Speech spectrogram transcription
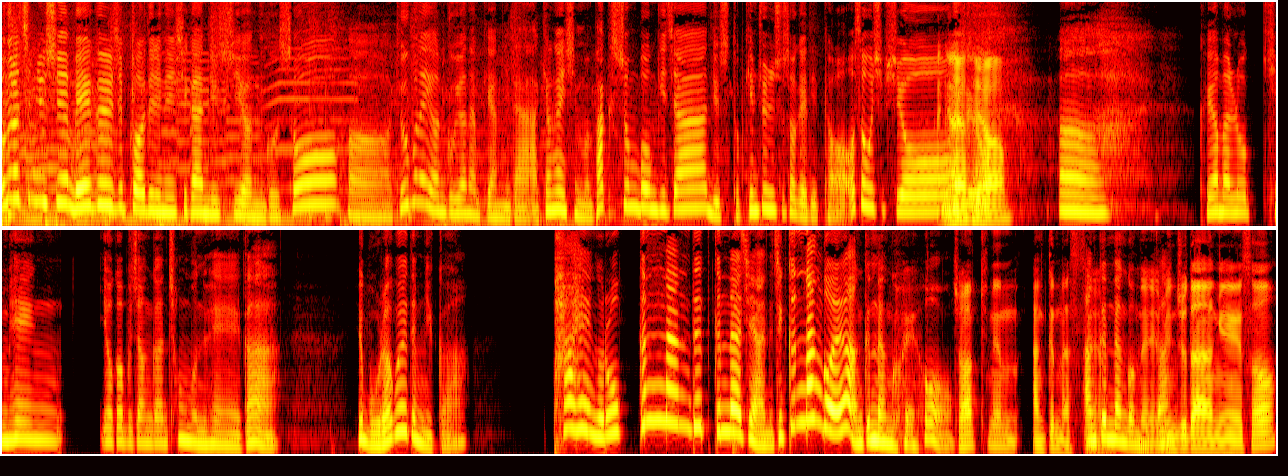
오늘 아침 뉴스의 맥을 짚어드리는 시간 뉴스 연구소 어, 두 분의 연구위원 함께합니다. 경향신문 박순봉 기자, 뉴스톱 김준일 수석 에디터 어서 오십시오. 안녕하세요. 아 그야말로 김행 여가부 장관 청문회가 이게 뭐라고 해야 됩니까? 파행으로 끝 난 듯 끝나지 않은 지금 끝난 거예요? 안 끝난 거예요? 정확히는 안 끝났어요. 안 끝난 겁니까? 네, 민주당에서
